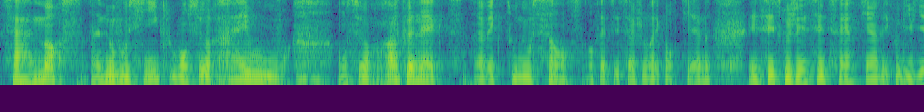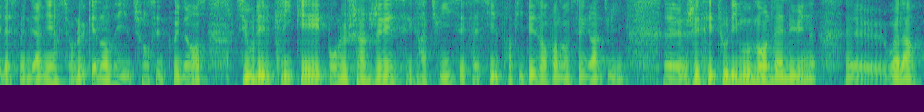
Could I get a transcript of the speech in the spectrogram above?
ça amorce un nouveau cycle où on se réouvre, on se reconnecte avec tous nos sens, en fait, c'est ça que je voudrais qu'on retienne, et c'est ce que j'ai essayé de faire tiens, avec Olivier la semaine dernière sur le calendrier de chance et de prudence. Si vous voulez le cliquer pour le charger, c'est gratuit, c'est facile, profitez-en pendant que c'est gratuit. Euh, j'ai fait tous les mouvements de la Lune, euh, voilà,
